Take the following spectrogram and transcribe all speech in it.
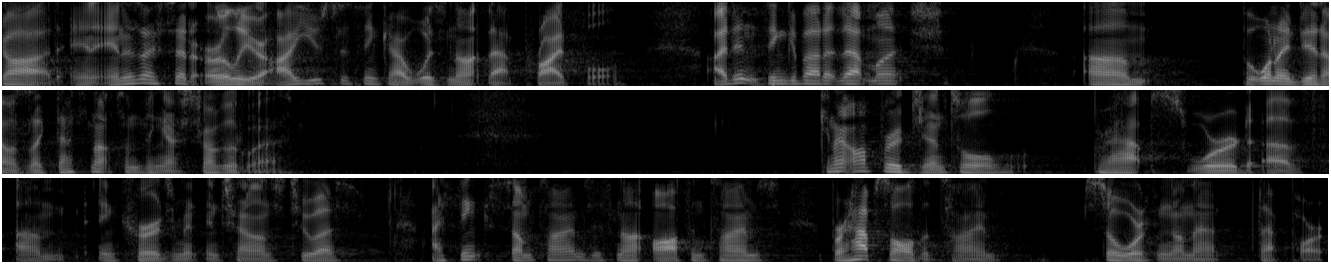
God. And, and as I said earlier, I used to think I was not that prideful. I didn't think about it that much, um, but when I did, I was like, that's not something I struggled with. Can I offer a gentle, perhaps, word of um, encouragement and challenge to us? I think sometimes, if not oftentimes, perhaps all the time, still working on that, that part.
